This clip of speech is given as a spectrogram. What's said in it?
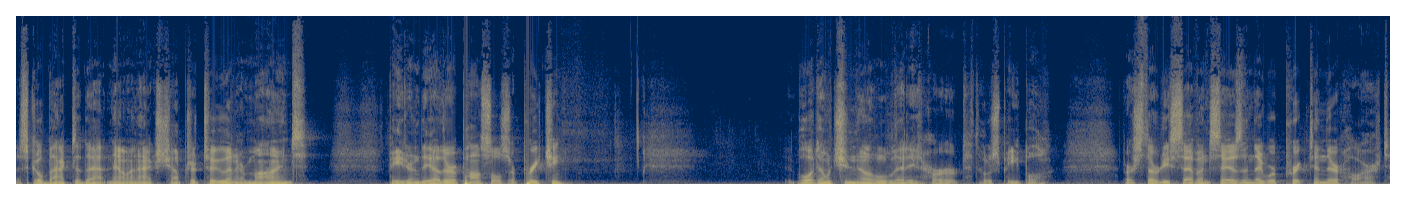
let's go back to that now in Acts chapter 2 in our minds. Peter and the other apostles are preaching. Boy, don't you know that it hurt those people? Verse 37 says, And they were pricked in their heart.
